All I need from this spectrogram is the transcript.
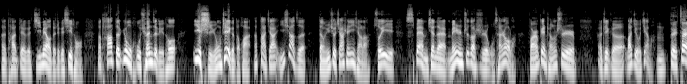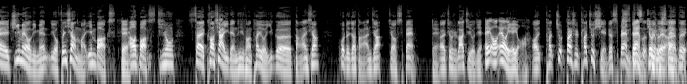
呃，它这个 Gmail 的这个系统，那它的用户圈子里头一使用这个的话，那大家一下子等于就加深印象了。所以 Spam 现在没人知道是午餐肉了，反而变成是呃这个垃圾邮件了。嗯，对，在 Gmail 里面有分项的嘛，Inbox，对，Outbox，其中在靠下一点的地方，它有一个档案箱或者叫档案夹，叫 Spam。对，呃，就是垃圾邮件。A O L 也有啊。哦，它就，但是它就写着 spam 这个字，就是对不对啊，对，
